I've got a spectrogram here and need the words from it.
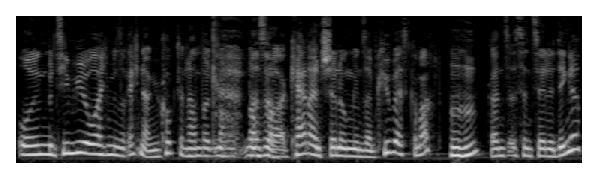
und mit Teamviewer habe ich mir den Rechner angeguckt. Dann haben wir noch, noch Ach so. ein paar Kerneinstellungen in seinem Cubase gemacht, ganz essentielle Dinge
